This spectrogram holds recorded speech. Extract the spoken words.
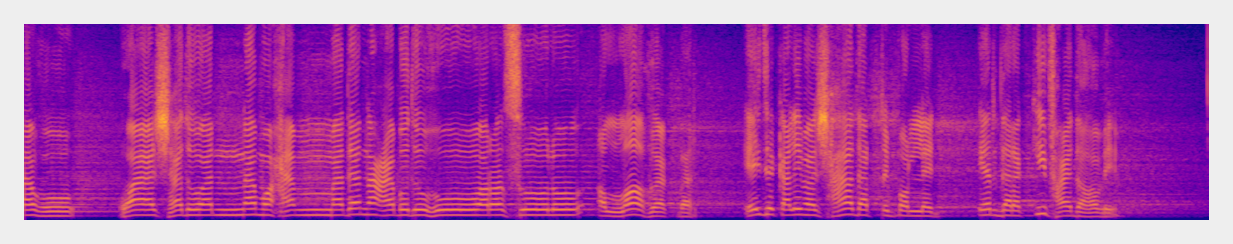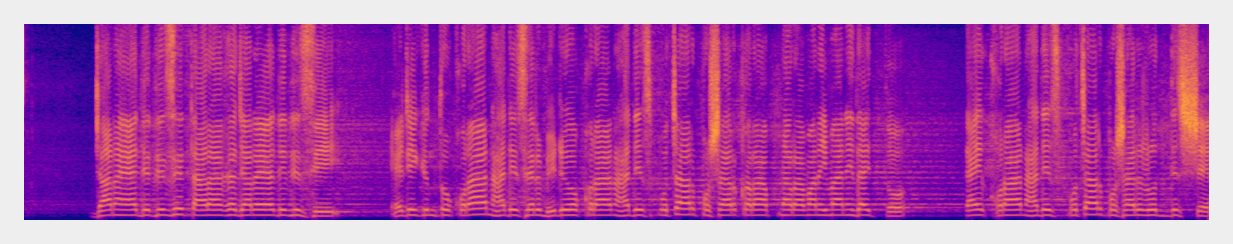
লাহু ওয়া আশহাদু আন্না মুহাম্মাদান আবদুহু ওয়া রাসূলুহু আল্লাহু আকবার। এই যে কালিমা শাহাদাতটি পড়লেন এর দ্বারা কি ফায়দা হবে? যারা জানাইয়া দিতেছি, তার আগে যারা জানাইয়া দিতেছি, এটি কিন্তু কোরআন হাদিসের ভিডিও, কোরআন হাদিস প্রচার প্রসার করা আপনার আমার ইমানি দায়িত্ব। তাই কোরআন হাদিস প্রচার প্রসারের উদ্দেশ্যে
